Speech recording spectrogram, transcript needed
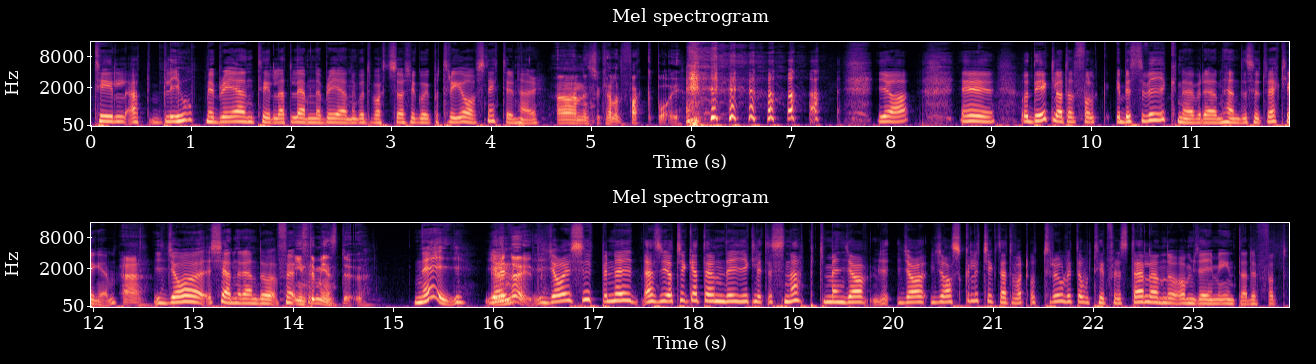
till att bli ihop med Brienne till att lämna Brienne och gå tillbaka till Cersei går ju på tre avsnitt i den här. Ja, han är en så kallad fuckboy. Ja, eh, och det är klart att folk är besvikna över den händelseutvecklingen. Äh, Jag känner ändå... För, inte minst du. Nej! Jag, du nöjd? Jag är supernöjd. Alltså jag tycker att den, det gick lite snabbt, men jag, jag, jag skulle tyckt att det varit otroligt otillfredsställande om Jamie inte hade fått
